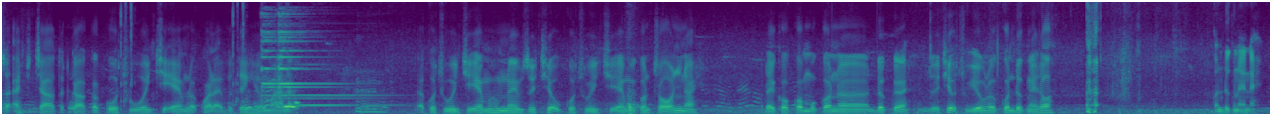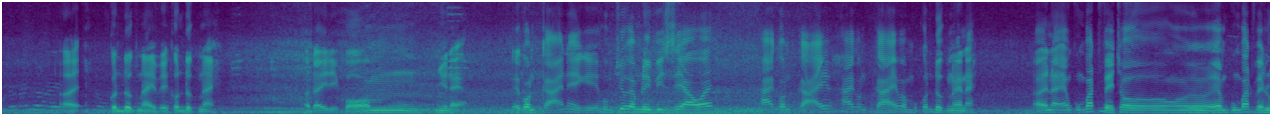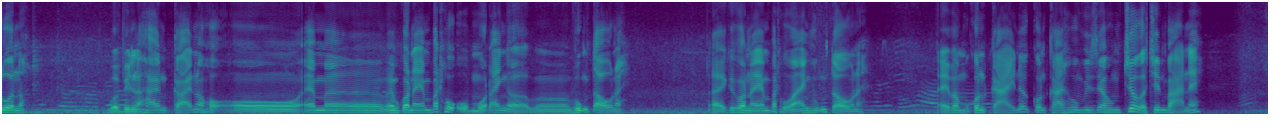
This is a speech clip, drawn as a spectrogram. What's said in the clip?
Dạ em xin chào tất cả các cô chú, anh chị em đã quay lại với kênh Hiểu Mán ạ. Dạ cô chú, anh chị em, hôm nay em giới thiệu cô chú, anh chị em với con chó như này. Ở đây có con một con ờ, đực này, Giới thiệu chủ yếu là con đực này thôi. Con đực này này. Đấy, con đực này với con đực này. Ở đây thì có như này ạ. Cái con cái này cái hôm trước em lên video ấy, hai con cái, hai con cái và một con đực này này. Đấy là em cũng bắt về cho, em cũng bắt về luôn rồi bởi vì là hai con cái là họ em em con này em bắt hộ một anh ở Vũng Tàu này. Đấy cái con này em bắt hộ anh Vũng Tàu này. Đấy và một con cái nữa con cái hôm video hôm trước ở trên bản ấy.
